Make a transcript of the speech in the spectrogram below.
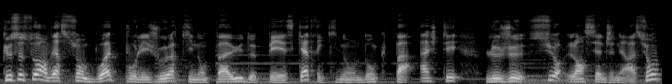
Que ce soit en version boîte pour les joueurs qui n'ont pas eu de PS4 et qui n'ont donc pas acheté le jeu sur l'ancienne génération,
